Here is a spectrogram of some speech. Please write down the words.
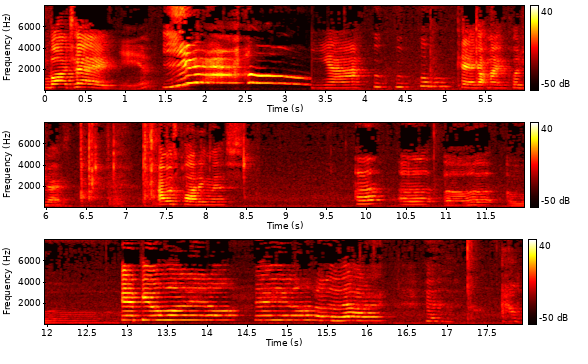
Latte. Yeah. Yeah. Yeah. Okay, I got mine. Close your eyes. I was plotting this. Uh Uh, uh, oh. If you want it all, then you gonna lie. Ow.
